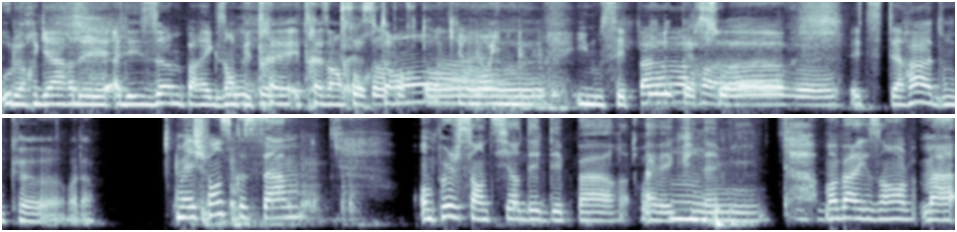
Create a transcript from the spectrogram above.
où, le, regard à des hommes, par exemple, est Mhm. très, est très important, important, qui moment, ils nous, ils nous séparent, Ils nous perçoivent. euh, etc. Donc, euh, voilà. Mais je pense que ça, on peut le sentir dès le départ avec Mm. une amie. Moi, par exemple, ma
